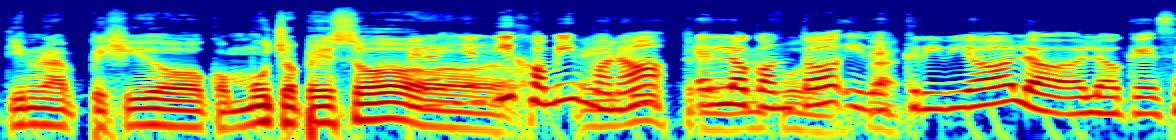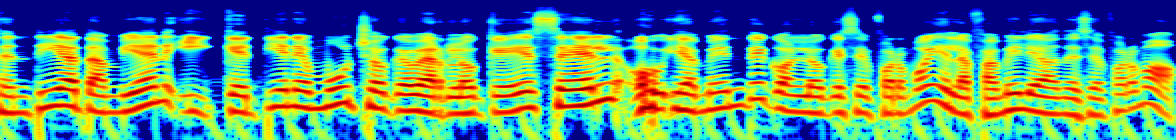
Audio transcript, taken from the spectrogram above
tiene un apellido con mucho peso. Pero y él dijo mismo, e ¿no? ilustre Él lo contó fútbol, y claro. describió lo, lo que sentía también y que tiene mucho que ver lo que es él, obviamente, con lo que se formó y en la familia donde se formó.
